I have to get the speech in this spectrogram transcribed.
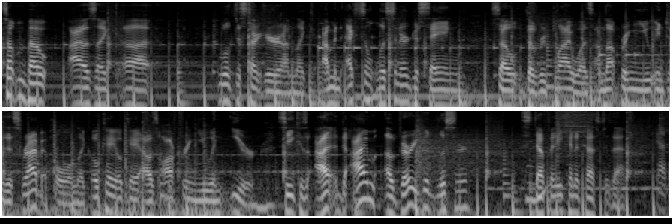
Something about I was like, uh, we'll just start here. I'm like, I'm an excellent listener. Just saying. So the reply was, I'm not bringing you into this rabbit hole. I'm like, okay, okay. I was offering you an ear. See, because I I'm a very good listener. Stephanie can attest to that Yes.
